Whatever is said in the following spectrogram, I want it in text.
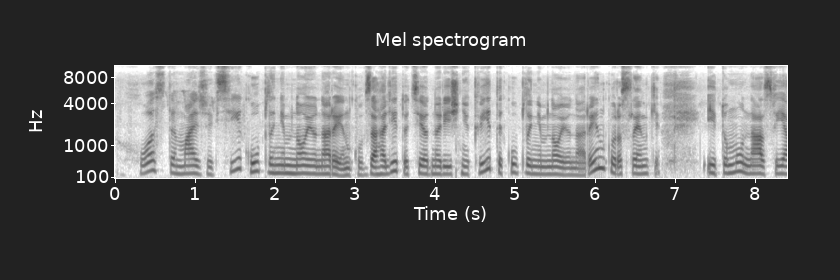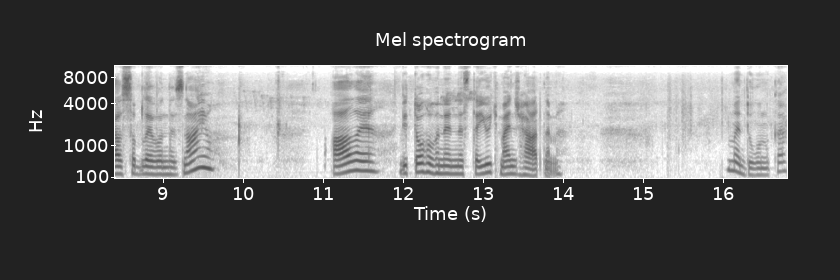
Хости майже всі куплені мною на ринку. Взагалі-то ці однорічні квіти куплені мною на ринку, рослинки. І тому назв я особливо не знаю, але від того вони не стають менш гарними. Медунка.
